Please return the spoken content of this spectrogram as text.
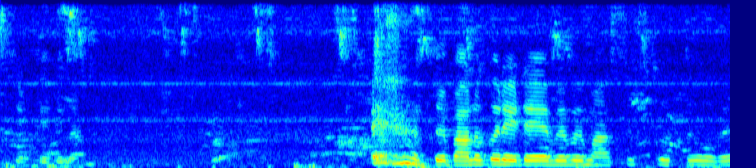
চিমটে দিলাম। তো ভালো করে এটা এভাবে মাসেজ করতে হবে।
